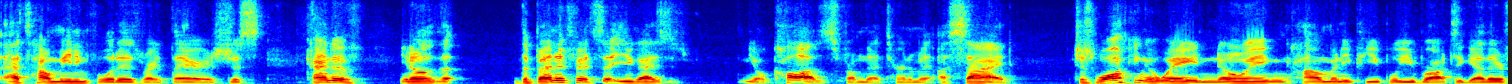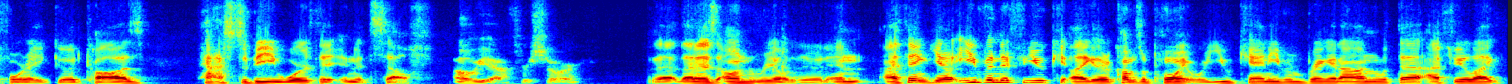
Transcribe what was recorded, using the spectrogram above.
that's how meaningful it is right there. It's just kind of you know the the benefits that you guys you know caused from that tournament aside, just walking away knowing how many people you brought together for a good cause has to be worth it in itself. Oh yeah, for sure. That that is unreal, dude. And I think you know even if you can, like there comes a point where you can't even bring it on with that. I feel like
